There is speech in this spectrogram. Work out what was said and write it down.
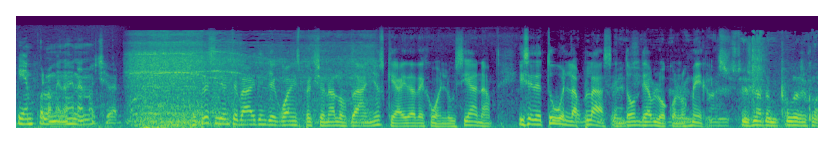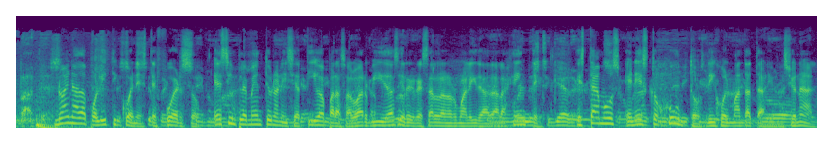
bien por lo menos en la noche. ¿verdad? El presidente Biden llegó a inspeccionar los daños que Aida dejó en Luisiana y se detuvo en la plaza en donde habló con los medios. No hay nada político en este esfuerzo, es simplemente una iniciativa para salvar vidas y regresar a la normalidad a la gente. Estamos en esto juntos, dijo el mandatario nacional.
